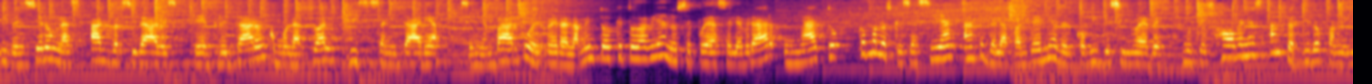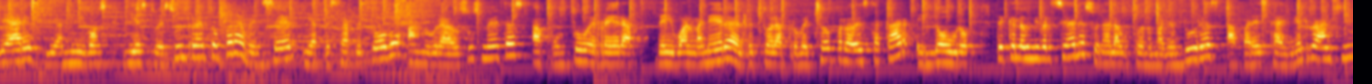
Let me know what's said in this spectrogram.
y vencieron las adversidades que enfrentaron como la actual crisis sanitaria. Sin embargo, Herrera lamentó que todavía no se pueda celebrar un acto como los que se hacían antes de la pandemia del COVID-19. Muchos jóvenes han perdido familiares y amigos y esto es un reto para vencer y a pesar de todo han logrado sus metas, apuntó Herrera. De igual manera, el rector aprovechó para destacar el logro de que la Universidad Nacional Autónoma de Honduras aparezca en el ranking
